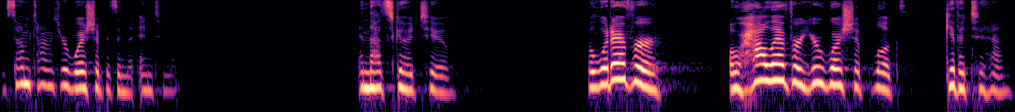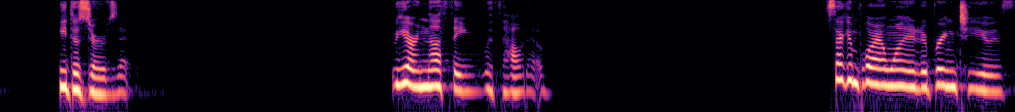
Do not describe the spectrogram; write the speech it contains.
And sometimes your worship is in the intimate. And that's good too. But whatever or however your worship looks, give it to Him. He deserves it. We are nothing without Him. Second point I wanted to bring to you is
